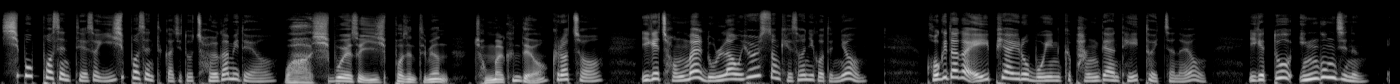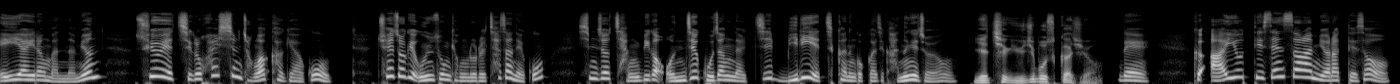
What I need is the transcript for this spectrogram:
15%에서 20%까지도 절감이 돼요. 와, 15에서 20%면 정말 큰데요? 그렇죠. 이게 정말 놀라운 효율성 개선이거든요. 거기다가 API로 모인 그 방대한 데이터 있잖아요. 이게 또 인공지능, AI랑 만나면 수요 예측을 훨씬 정확하게 하고 최적의 운송 경로를 찾아내고 심지어 장비가 언제 고장 날지 미리 예측하는 것까지 가능해져요. 예측 유지보수까지요. 네. 그 IoT 센서랑 연합돼서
